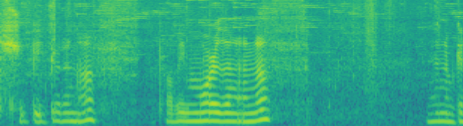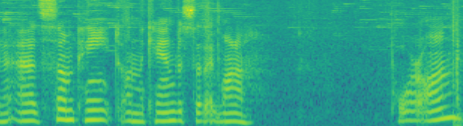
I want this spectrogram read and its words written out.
Should be good enough, probably more than enough. And then I'm going to add some paint on the canvas that I want to pour on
